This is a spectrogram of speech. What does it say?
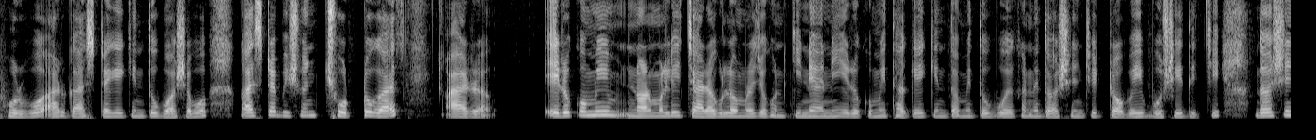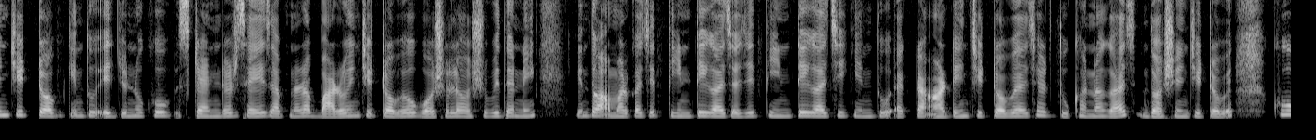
ভরবো আর গাছটাকে কিন্তু বসাবো। গাছটা ভীষণ ছোট্ট গাছ আর এরকমই নর্মালি চারাগুলো আমরা যখন কিনে আনি, এরকমই থাকে। কিন্তু আমি তবুও এখানে দশ ইঞ্চির টবেই বসিয়ে দিচ্ছি। দশ ইঞ্চির টব কিন্তু এর জন্য খুব স্ট্যান্ডার্ড সাইজ আপনারা বারো ইঞ্চির টবেও বসালে অসুবিধা নেই। কিন্তু আমার কাছে তিনটে গাছ আছে। তিনটে গাছই কিন্তু একটা আট ইঞ্চির টবে আছে আর দুখানা গাছ দশ ইঞ্চির টবে। খুব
